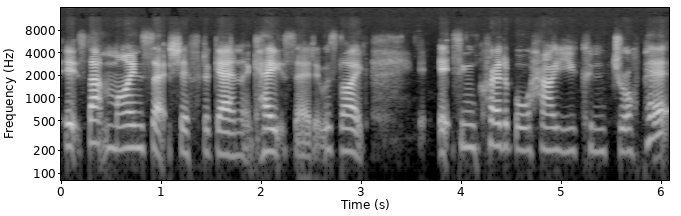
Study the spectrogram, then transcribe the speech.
it's that mindset shift again that Kate said. It was like, it's incredible how you can drop it,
